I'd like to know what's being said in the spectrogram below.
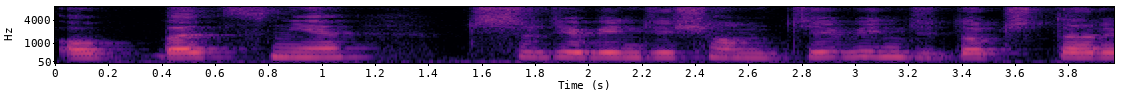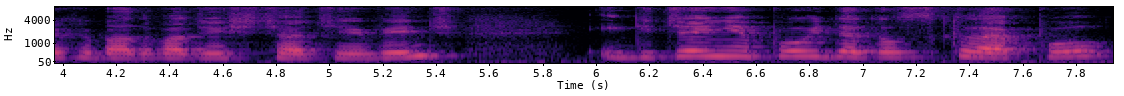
obecnie 3,99 do 4 chyba 29 i gdzie nie pójdę do sklepu,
